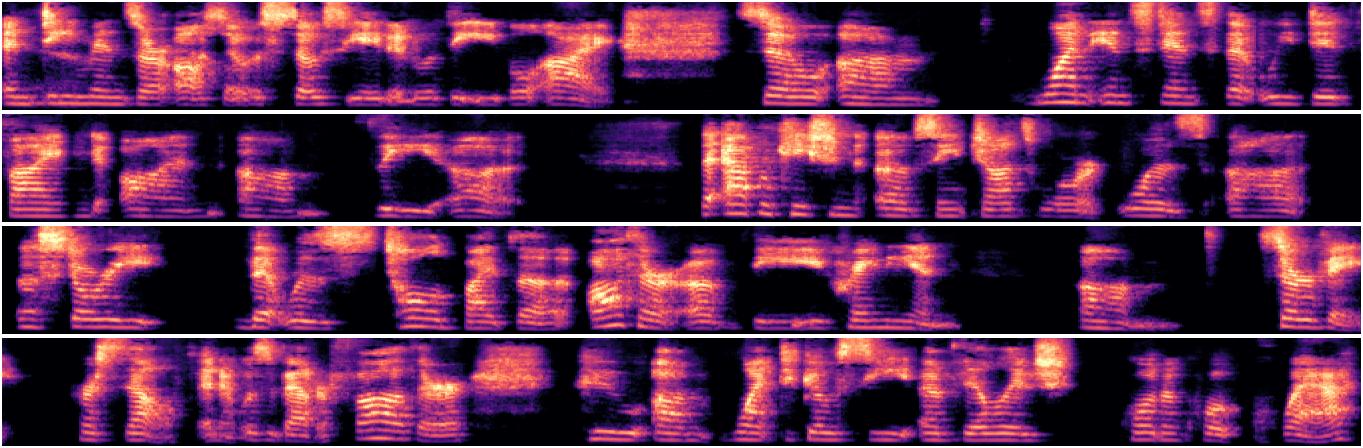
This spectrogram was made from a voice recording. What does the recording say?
And demons are also associated with the evil eye. So, um, one instance that we did find on um, the uh, the application of St. John's wort was uh, a story that was told by the author of the Ukrainian um, survey herself. And it was about her father who um, went to go see a village quote unquote quack.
